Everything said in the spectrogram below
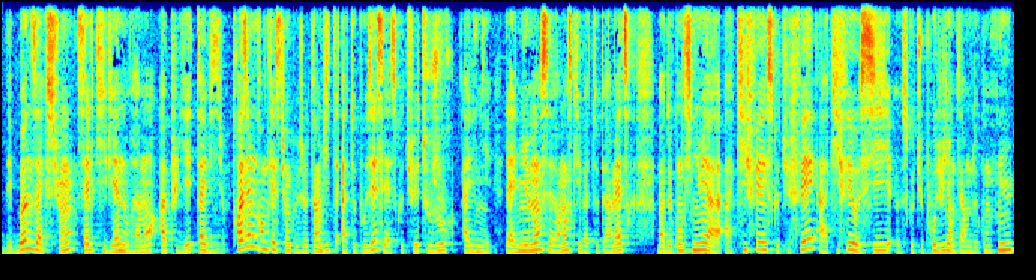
des bonnes actions, celles qui viennent vraiment appuyer ta vision. Troisième grande question que je t'invite à te poser, c'est est-ce que tu es toujours toujours aligné. L'alignement, c'est vraiment ce qui va te permettre bah, de continuer à, kiffer ce que tu fais, à kiffer aussi euh, ce que tu produis en termes de contenu,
